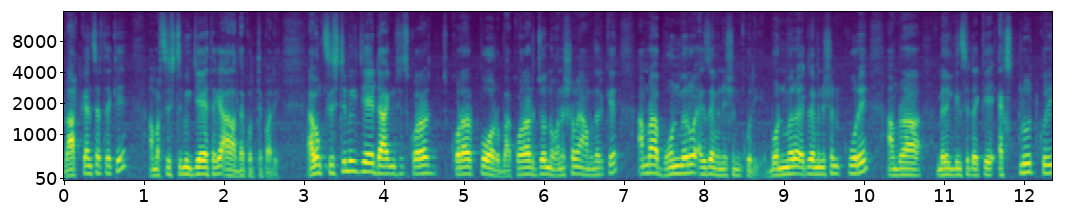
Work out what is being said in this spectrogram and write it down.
ব্লাড ক্যান্সার থেকে আমার সিস্টেমিক জিআই থেকে আলাদা করতে পারি। এবং সিস্টেমিক জিআই ডায়াগনোসিস করার করার পর বা করার জন্য অনেক সময় আমাদেরকে আমরা বোন মেরো এক্সামিনেশন করি। বোন মেরো এক্সামিনেশন করে আমরা মেলিগনেন্সিটাকে এক্সক্লুড করি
